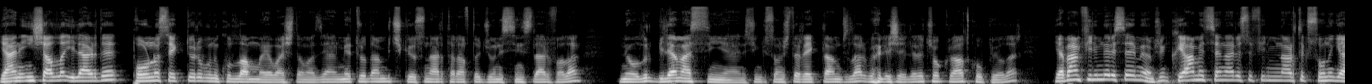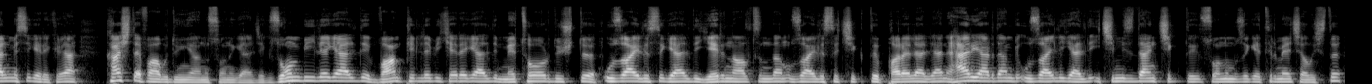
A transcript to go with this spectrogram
Yani inşallah ileride porno sektörü bunu kullanmaya başlamaz. Yani metrodan bir çıkıyorsun her tarafta Johnny Sins'ler falan ne olur bilemezsin yani. Çünkü sonuçta reklamcılar böyle şeylere çok rahat kopuyorlar. Ya ben filmleri sevmiyorum. Çünkü kıyamet senaryosu filmin artık sonu gelmesi gerekiyor. Yani kaç defa bu dünyanın sonu gelecek? Zombiyle geldi, vampirle bir kere geldi, meteor düştü, uzaylısı geldi, yerin altından uzaylısı çıktı, paralel yani her yerden bir uzaylı geldi, içimizden çıktı, sonumuzu getirmeye çalıştı.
